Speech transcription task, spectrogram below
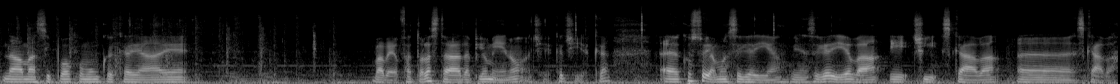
No ma si può comunque creare. Vabbè ho fatto la strada più o meno circa circa eh, costruiamo una segheria. Quindi la segheria va e ci scava eh, scava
